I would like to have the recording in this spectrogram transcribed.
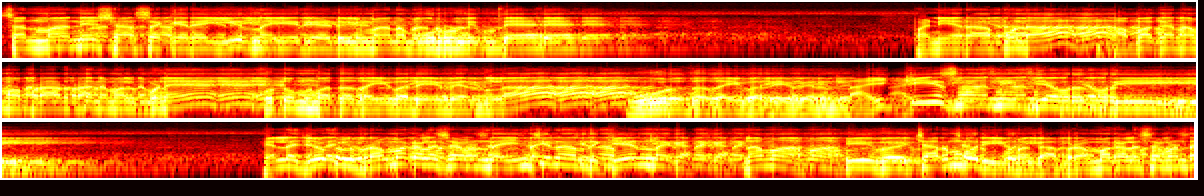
ಸನ್ಮಾನ್ಯ ಶಾಸಕರೇ ಈರ್ನ ಏರಿಯಾಡು ವಿಮಾನ ಬೂರುಂಡಿತ್ತೆ ಪಣಿಯರಾಪುಂಡ ಅಪಗ ನಮ್ಮ ಪ್ರಾರ್ಥನೆ ಮಲ್ಪುಣೆ ಕುಟುಂಬದ ದೈವ ದೇವೇರ್ಲ ಊರದ ದೈವ ದೇವೇರ್ಲ ಐಕಿ ಸಾನ್ನಿಧ್ಯ ವೃದ್ಧಿ. ಎಲ್ಲ ಜೋಕುಲು ಬ್ರಹ್ಮಕಲಶ ಬಂಡ ಇಂಚಿನ ಅದಕ್ಕೆ ನಮ್ಮ ಈ ಚರ್ಮುರಿ ಮಗ ಬ್ರಹ್ಮಕಲಶ ಬಂಡ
